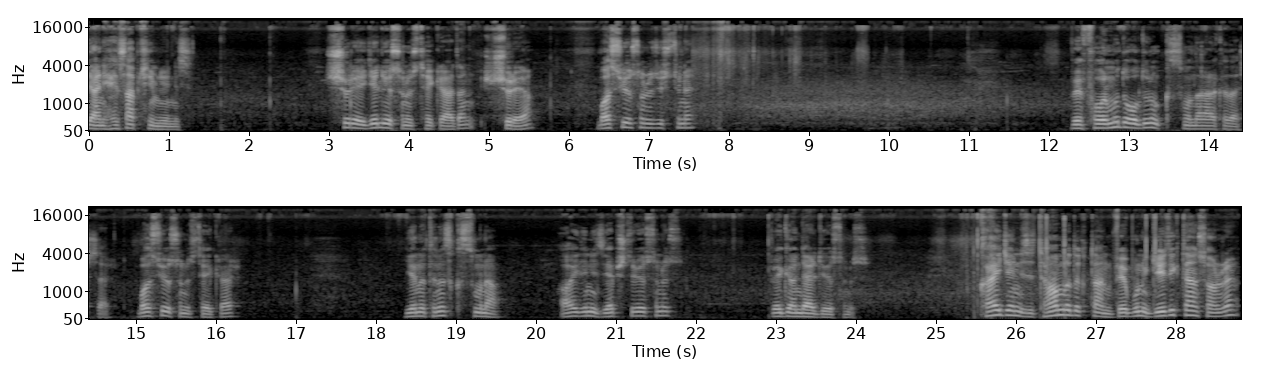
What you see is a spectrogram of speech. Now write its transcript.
Yani hesap kimliğiniz. Şuraya geliyorsunuz tekrardan şuraya. Basıyorsunuz üstüne. Ve formu doldurun kısmından arkadaşlar. Basıyorsunuz tekrar. Yanıtınız kısmına ID'nizi yapıştırıyorsunuz ve gönder diyorsunuz. KYC'nizi tamamladıktan ve bunu girdikten sonra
